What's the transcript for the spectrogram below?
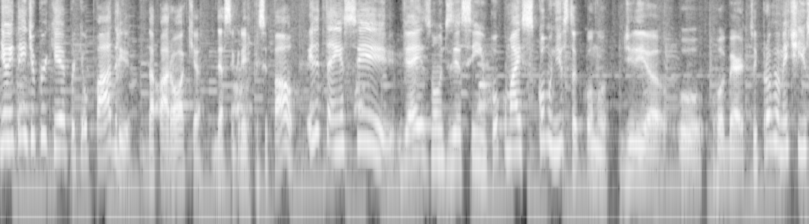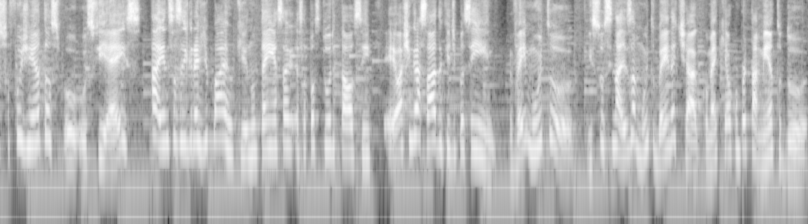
E eu entendi por quê, porque o padre da paróquia dessa igreja principal, ele tem esse viés, vamos dizer assim, um pouco mais comunista, como diria o Roberto. E provavelmente isso afugenta os, os fiéis aí nessas igrejas de bairro, que não tem essa, essa postura e tal, assim. Eu acho engraçado que, tipo assim, vem muito. Isso sinaliza muito bem, né, Tiago? Como é que é o comportamento do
